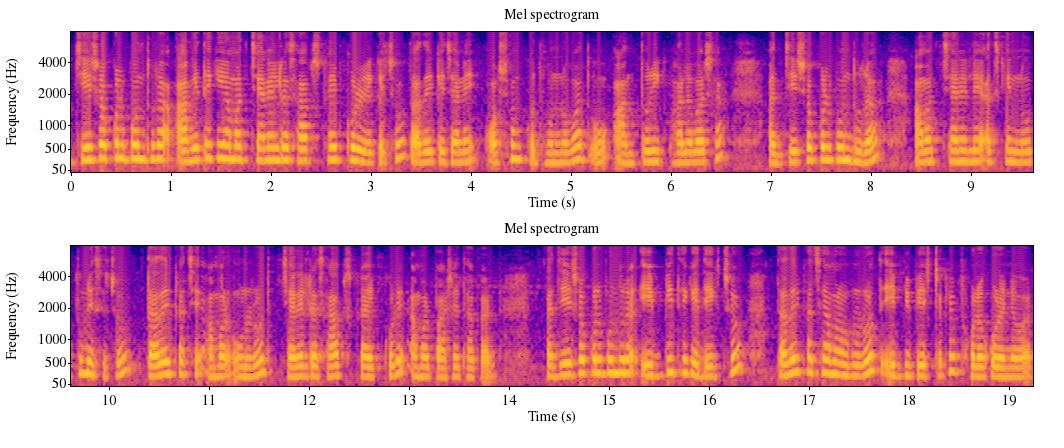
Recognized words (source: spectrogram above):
যে সকল বন্ধুরা আগে থেকেই আমার চ্যানেলটা সাবস্ক্রাইব করে রেখেছ, তাদেরকে জানাই অসংখ্য ধন্যবাদ ও আন্তরিক ভালোবাসা। আর যে সকল বন্ধুরা আমার চ্যানেলে আজকে নতুন এসেছ, তাদের কাছে আমার অনুরোধ, চ্যানেলটা সাবস্ক্রাইব করে আমার পাশে থাকার। আর যে সকল বন্ধুরা এফবি থেকে দেখছ, তাদের কাছে আমার অনুরোধ এফবি পেজটাকে ফলো করে নেওয়ার।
